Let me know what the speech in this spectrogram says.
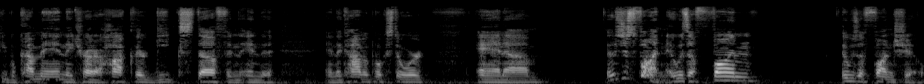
People come in, they try to hawk their geek stuff in, in the in the comic book store, and um, it was just fun. It was a fun it was a fun show.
